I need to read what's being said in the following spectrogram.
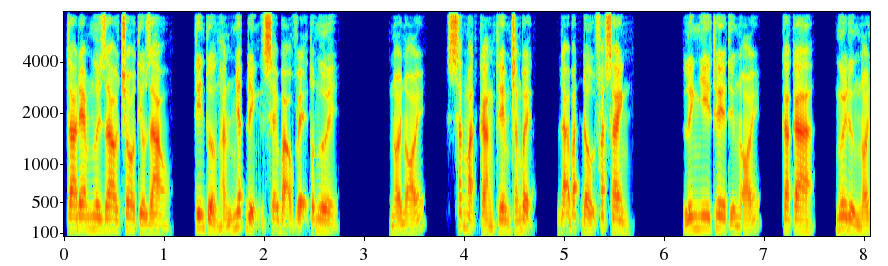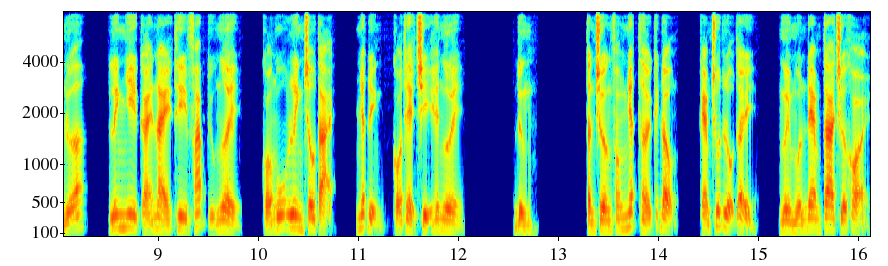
ta đem ngươi giao cho tiêu giao, tin tưởng hắn nhất định sẽ bảo vệ tốt ngươi. Nói nói, sắc mặt càng thêm trắng bệnh, đã bắt đầu phát xanh. Linh nhi thê tiếng nói, ca ca, ngươi đừng nói nữa, linh nhi cái này thi pháp cứu ngươi, có ngũ linh châu tại, nhất định có thể trị hết ngươi. Đừng. Tần trường phong nhất thời kích động, kém chút lộ tẩy, ngươi muốn đem ta chữa khỏi,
